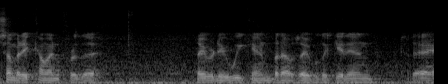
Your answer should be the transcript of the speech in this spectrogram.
Somebody coming for the Labor Day weekend, but I was able to get in today.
